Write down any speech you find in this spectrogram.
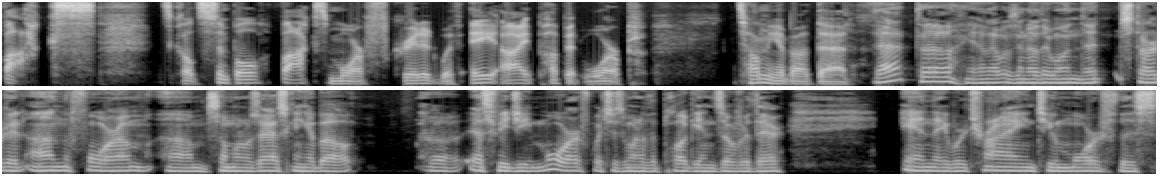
fox. It's called Simple Fox Morph, created with AI Puppet Warp. Tell me about that. That uh, yeah, that was another one that started on the forum. Um, someone was asking about uh, SVG Morph, which is one of the plugins over there, and they were trying to morph this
